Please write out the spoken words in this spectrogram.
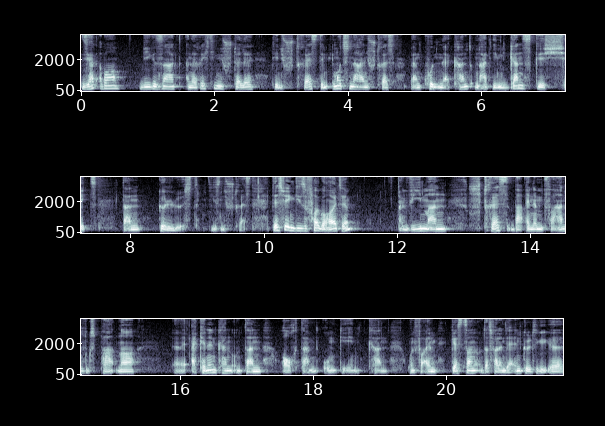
Sie hat aber, wie gesagt, an der richtigen Stelle den Stress, den emotionalen Stress beim Kunden erkannt und hat ihn ganz geschickt dann gelöst, diesen Stress. Deswegen diese Folge heute wie man Stress bei einem Verhandlungspartner äh, erkennen kann und dann auch damit umgehen kann. Und vor allem gestern, und das war dann der endgültige äh,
